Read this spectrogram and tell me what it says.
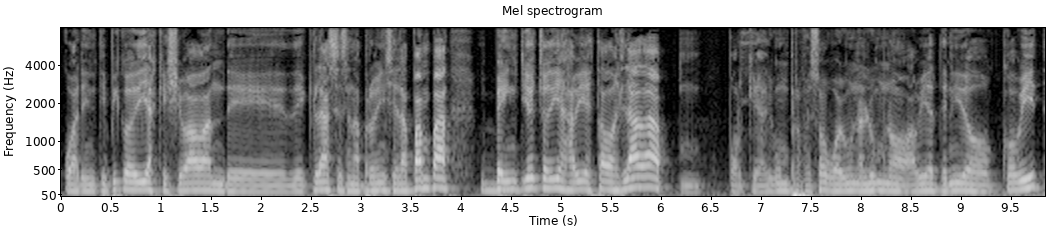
cuarenta y pico de días que llevaban de, de clases en la provincia de La Pampa, 28 días había estado aislada mm, porque algún profesor o algún alumno había tenido COVID.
